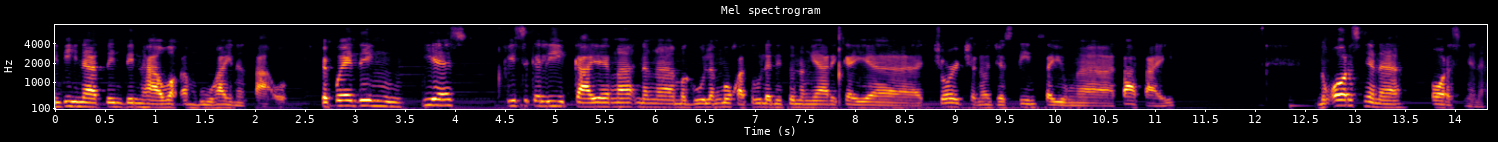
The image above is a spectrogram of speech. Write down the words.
hindi natin din hawak ang buhay ng tao. Pwedeng yes, physically kaya nga ng uh, magulang mo katulad nito nangyari kay uh, George ano Justine sa yung uh, tatay nung oras niya na oras niya na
